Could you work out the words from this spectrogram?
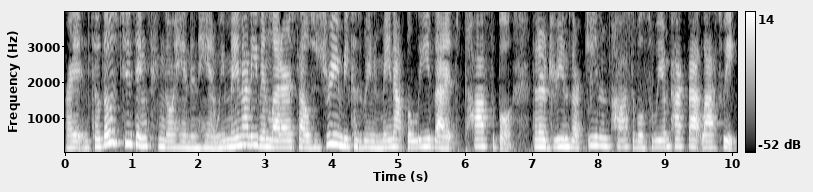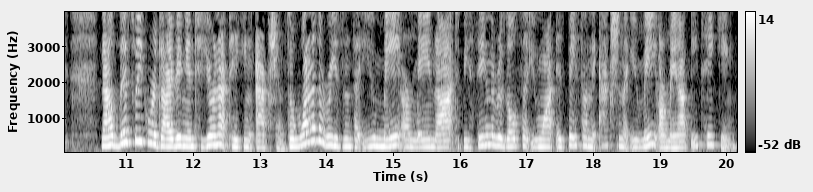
right? And so those two things can go hand in hand. We may not even let ourselves dream because we may not believe that it's possible, that our dreams are even possible. So we unpacked that last week. Now, this week we're diving into you're not taking action. So, one of the reasons that you may or may not be seeing the results that you want is based on the action that you may or may not be taking.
